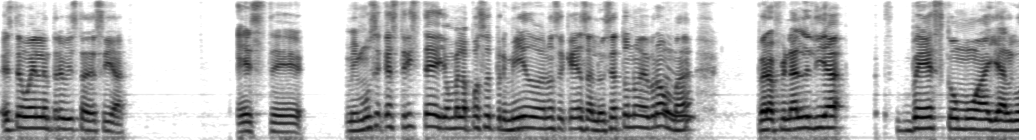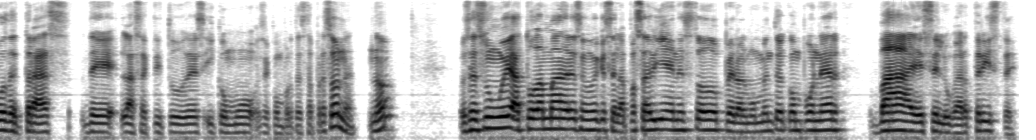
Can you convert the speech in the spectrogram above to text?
Este güey en la entrevista decía, este, mi música es triste, yo me la paso deprimido, no sé qué, o sea, lo decía a tono de broma, pero al final del día ves cómo hay algo detrás de las actitudes y cómo se comporta esta persona, ¿no? O sea, es un güey a toda madre, es un güey que se la pasa bien, es todo, pero al momento de componer va a ese lugar triste.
